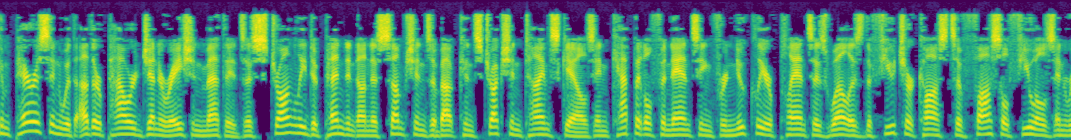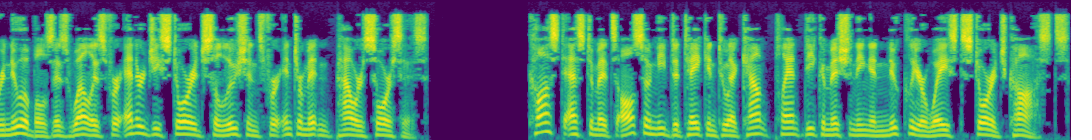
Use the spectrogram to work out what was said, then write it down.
Comparison with other power generation methods is strongly dependent on assumptions about construction timescales and capital financing for nuclear plants as well as the future costs of fossil fuels and renewables as well as for energy storage solutions for intermittent power sources. Cost estimates also need to take into account plant decommissioning and nuclear waste storage costs.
